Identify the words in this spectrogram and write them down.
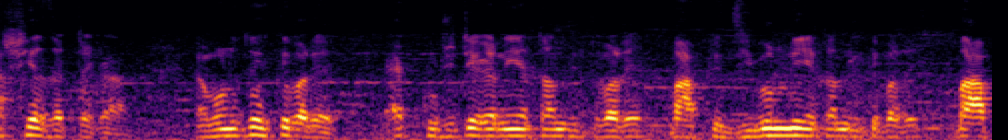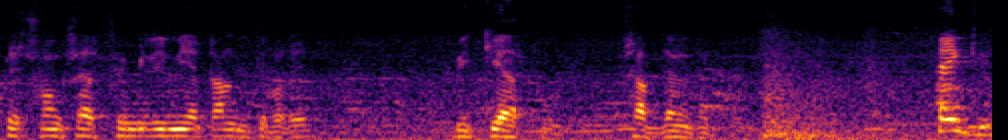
আশি হাজার টাকা। এমনও তো হতে পারে এক কোটি টাকা নিয়ে টান দিতে পারে বা আপনার জীবন নিয়ে টান দিতে পারে বা আপনার সংসার ফ্যামিলি নিয়ে টান দিতে পারে। বি কেয়ারফুল সাবধানে থাকবেন। থ্যাংক ইউ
